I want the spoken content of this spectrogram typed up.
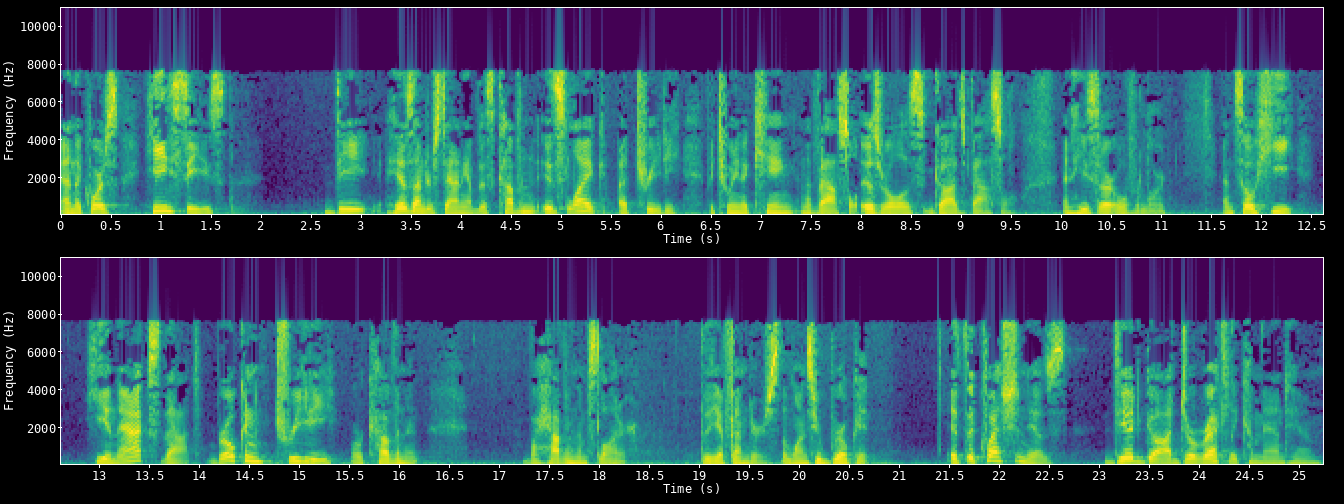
And of course, he sees the, his understanding of this covenant is like a treaty between a king and a vassal. Israel is God's vassal and he's their overlord. And so he, he enacts that broken treaty or covenant by having them slaughter the offenders, the ones who broke it. If the question is, did God directly command him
